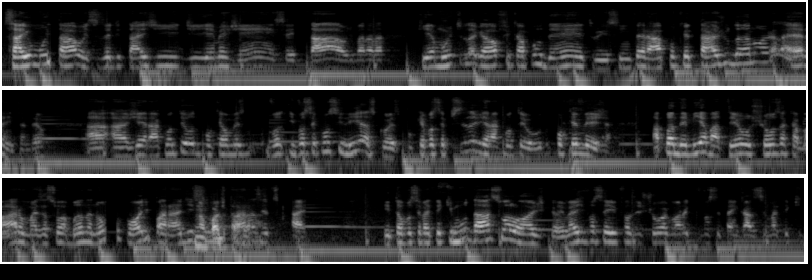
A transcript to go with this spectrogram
saiu muito tal, esses editais de, de emergência e tal, de barará, que é muito legal ficar por dentro e se interar, porque tá ajudando a galera, entendeu? A, a, gerar conteúdo, porque é o mesmo. E você concilia as coisas, porque você precisa gerar conteúdo, porque veja, a pandemia bateu, os shows acabaram, mas a sua banda não pode parar de não se mostrar parar. nas redes sociais. Então você vai ter que mudar a sua lógica. Ao invés de você ir fazer show agora que você está em casa, você vai ter que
